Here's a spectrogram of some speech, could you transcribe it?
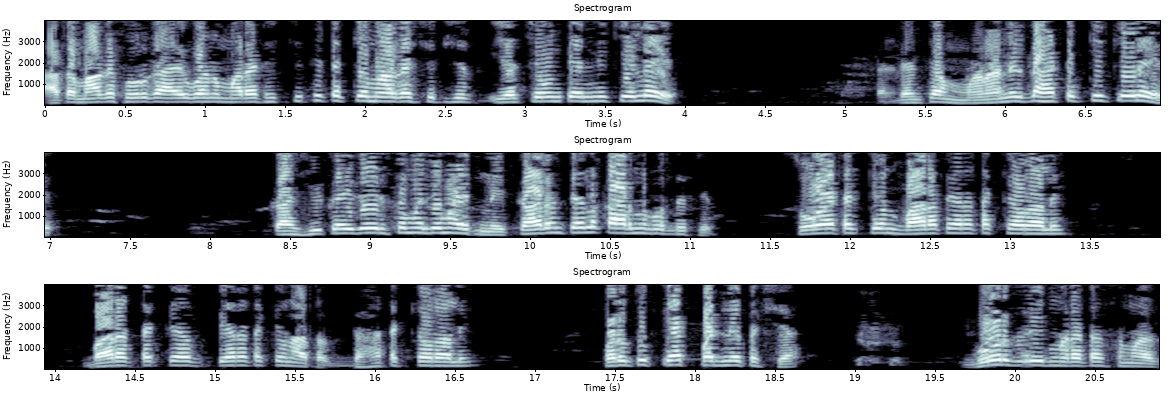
आता मागासवर्ग आयोगानं मराठी किती टक्के मागास याच्याहून त्यांनी केलंय? त्यांच्या मनाने दहा टक्के केले काही काही गैरसमज माहीत नाही. कारण त्याला कारणबद्ध आहेत. सोळा टक्क्यावरून बारा तेरा टक्क्यावर आले. बारा टक्क्या तेरा टक्क्यावर आता दहा टक्क्यावर आले. परंतु त्यात पडण्यापेक्षा गोरगरीब मराठा समाज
